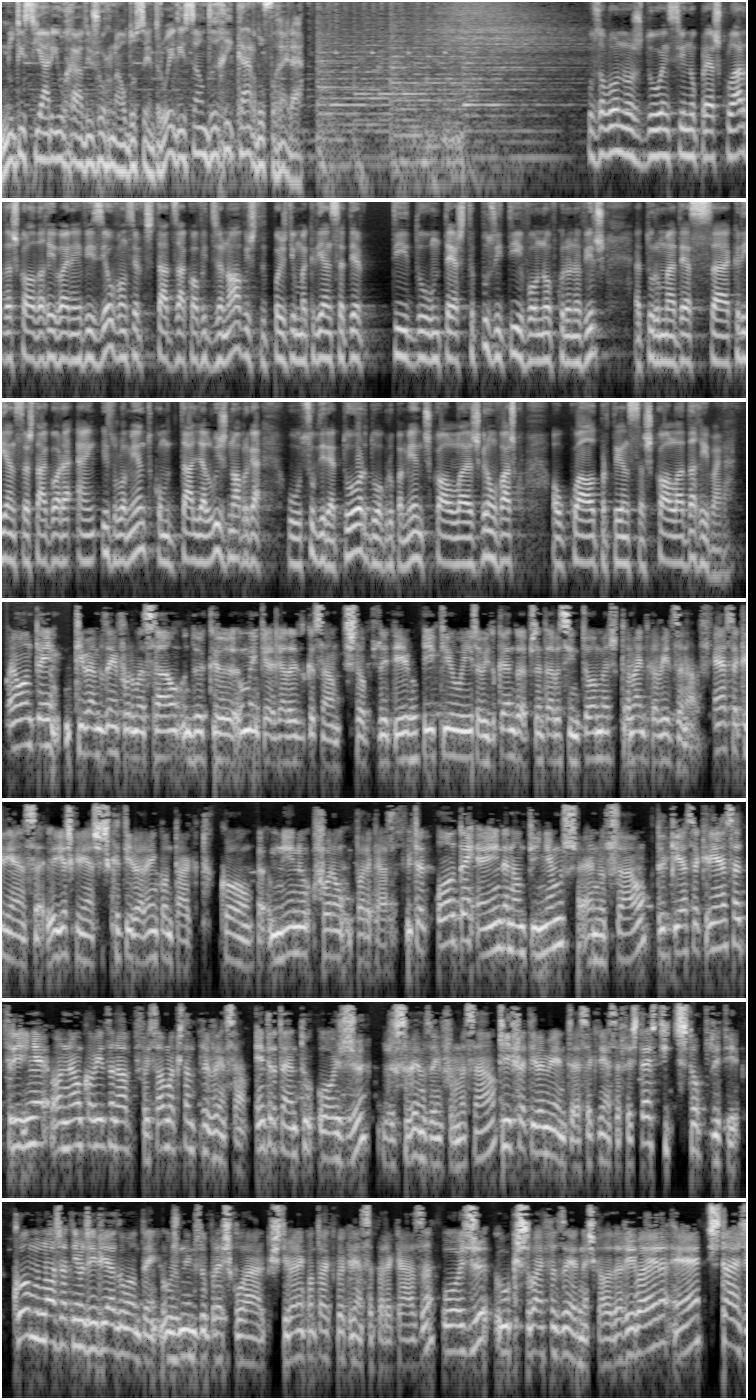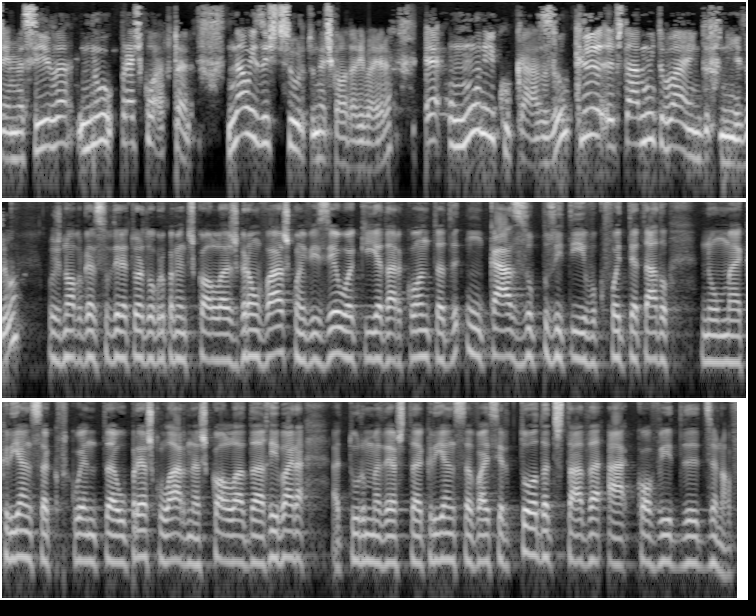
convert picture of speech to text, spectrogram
Noticiário Rádio Jornal do Centro, edição de Ricardo Ferreira. Os alunos do ensino pré-escolar da Escola da Ribeira em Viseu vão ser testados à Covid-19, isto depois de uma criança ter tido um teste positivo ao novo coronavírus. A turma dessa criança está agora em isolamento, como detalha Luís Nóbrega, o subdiretor do agrupamento Escolas Grão Vasco, ao qual pertence a Escola da Ribeira. Ontem tivemos a informação de que uma encarregada de educação testou positivo e que o seu educando apresentava sintomas também de Covid-19. Essa criança e as crianças que tiveram em contacto com o menino foram para casa. Portanto, ontem ainda não tínhamos a noção de que essa criança tinha ou não Covid-19. Foi só uma questão de prevenção. Entretanto, hoje recebemos a informação que efetivamente essa criança fez teste e testou positivo. Como nós já tínhamos enviado ontem os meninos do pré-escolar que estiverem em contato com a criança para casa, hoje o que se vai fazer na Escola da Ribeira é testagem massiva no pré-escolar. Portanto, não existe surto na Escola da Ribeira, é um único caso que está muito bem definido, os Nóbrega, subdiretor do agrupamento de escolas Grão Vasco, em Viseu, aqui a dar conta de um caso positivo que foi detectado numa criança que frequenta o pré-escolar na escola da Ribeira. A turma desta criança vai ser toda testada à Covid-19.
